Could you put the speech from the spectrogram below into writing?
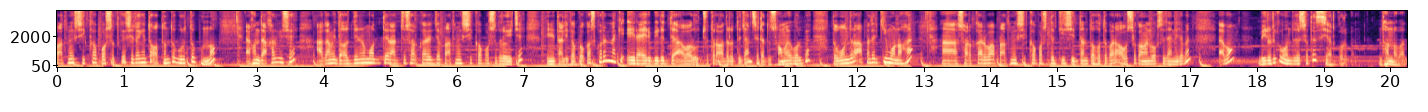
প্রাথমিক শিক্ষা পর্ষদকে সেটা কিন্তু অত্যন্ত গুরুত্বপূর্ণ। এখন দেখার বিষয়, আগামী দশ দিনের মধ্যে রাজ্য সরকারের যে প্রাথমিক শিক্ষা পর্ষদ রয়েছে, তিনি তালিকা প্রকাশ করেন, নাকি এই রায়ের বিরুদ্ধে আবার উচ্চতর আদালতে যান, সেটা তো সময় বলবে। তো বন্ধুরা, আপনাদের কি মনে হয়? সরকার বা প্রাথমিক শিক্ষা পর্ষদের কী সিদ্ধান্ত হতে পারে? অবশ্যই কমেন্ট বক্সে জানিয়ে যাবেন এবং ভিডিওটিকে বন্ধুদের সাথে শেয়ার করবেন। ধন্যবাদ।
